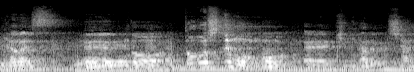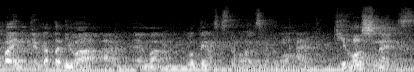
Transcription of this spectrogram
いいらないですえーっとどうしてももう、えー気になる心配っていう方には、はい。えーまあ、ご提案させてもらうんですけども、はい。基本しないです。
